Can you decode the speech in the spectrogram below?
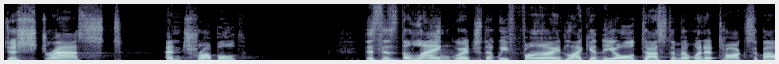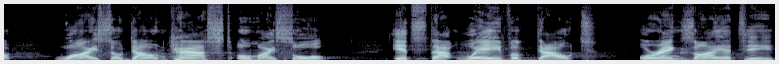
distressed and troubled. This is the language that we find, like in the Old Testament, when it talks about, Why so downcast, O my soul? It's that wave of doubt or anxiety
